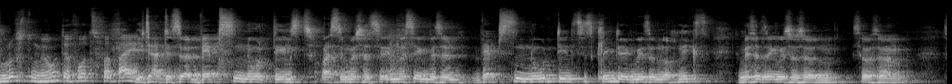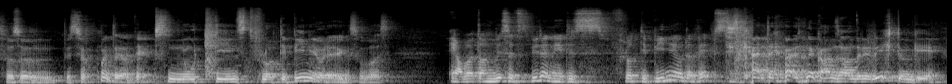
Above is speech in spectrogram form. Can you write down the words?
rufst du mir und der fährt vorbei. Ich dachte, so ein Websen-Notdienst, weißt du, ich muss, ich muss irgendwie so ein Websen-Notdienst, das klingt irgendwie so noch nichts. Du musst jetzt irgendwie so, so ein, so, so ein, so, so ein, wie sagt man, der Websen-Notdienst, Flotte Biene oder irgend sowas. Ja, aber dann wisst ihr jetzt wieder nicht, das Flotte Biene oder Websen. Das könnte in eine ganz andere Richtung gehen.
